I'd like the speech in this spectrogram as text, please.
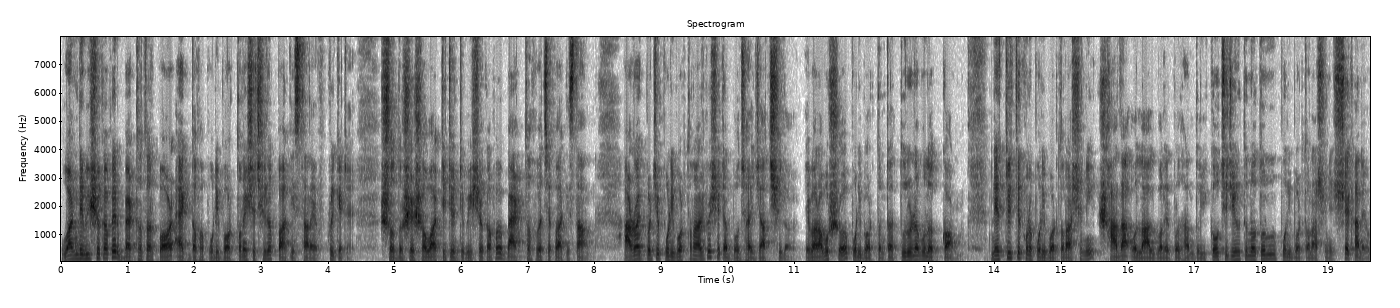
ওয়ানডে বিশ্বকাপের ব্যর্থতার পর এক দফা পরিবর্তন এসেছিল পাকিস্তানের ক্রিকেটে। সদ্য শেষ হওয়া টি টোয়েন্টি বিশ্বকাপেও ব্যর্থ হয়েছে পাকিস্তান। আরও একবার যে পরিবর্তন আসবে সেটা বোঝাই যাচ্ছিল। এবার অবশ্য পরিবর্তনটা তুলনামূলক কম। নেতৃত্বে কোনো পরিবর্তন আসেনি। সাদা ও লাল বলের প্রধান দুই কোচই যেহেতু নতুন, পরিবর্তন আসেনি সেখানেও।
